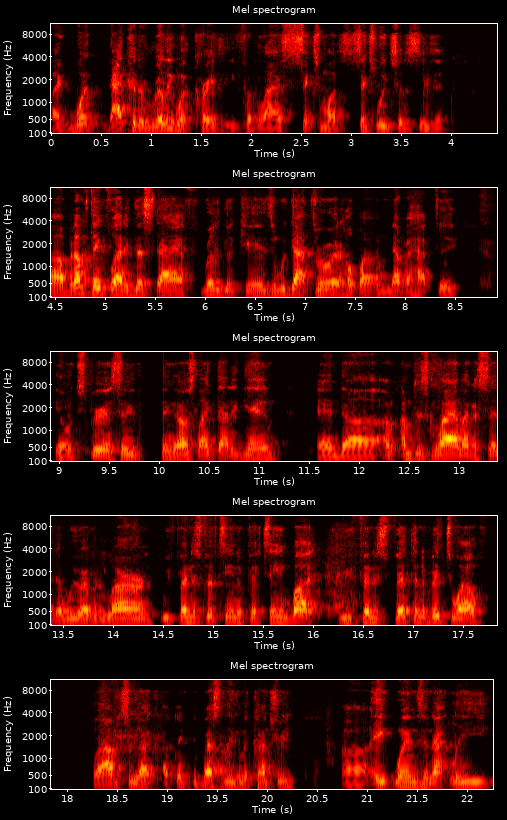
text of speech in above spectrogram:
Like what that could have really went crazy for the last six months, six weeks of the season. Uh, but I'm thankful I had a good staff, really good kids, and we got through it. Hope I never have to, you know, experience anything else like that again. And uh, I'm, just glad, like I said, that we were able to learn. We finished 15 and 15, but we finished fifth in the Big 12. Well, obviously, I, I think the best league in the country. Uh, eight wins in that league,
